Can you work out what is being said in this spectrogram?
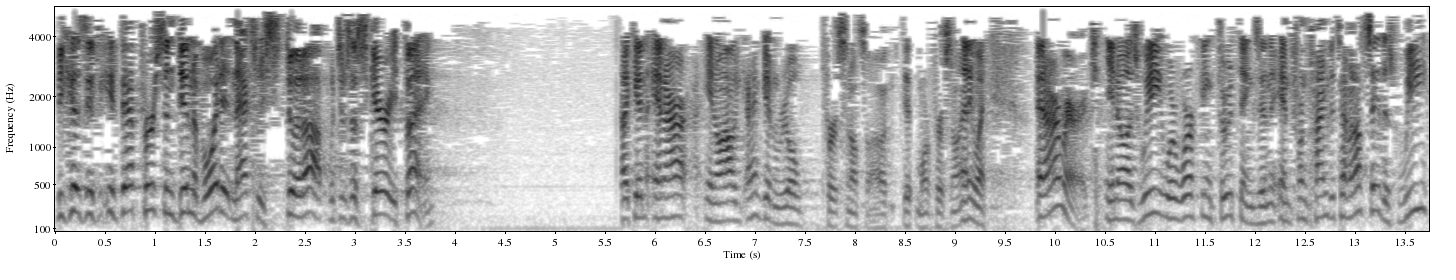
Because if, if that person didn't avoid it and actually stood up, which is a scary thing, like in, in our, you know, i am getting real personal, so I'll get more personal. Anyway, in our marriage, you know, as we were working through things, and, and from time to time, and I'll say this, we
